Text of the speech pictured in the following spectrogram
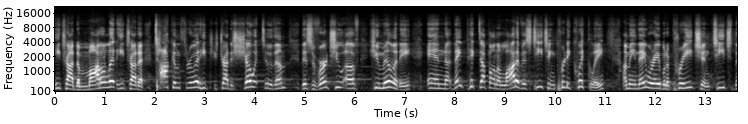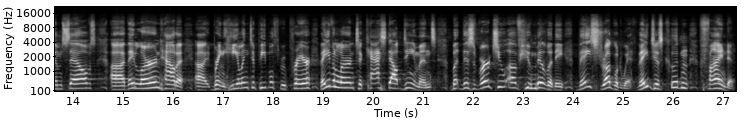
He tried to model it, he tried to talk them through it, he, he tried to show it to them, this virtue of humility. And they picked up on a lot of his teaching pretty quickly. I mean, they were able to preach and teach themselves. Uh, they learned how to uh, bring healing to people through prayer. They even learned to cast out demons. But this virtue of humility, they struggled with. They just couldn't find it.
